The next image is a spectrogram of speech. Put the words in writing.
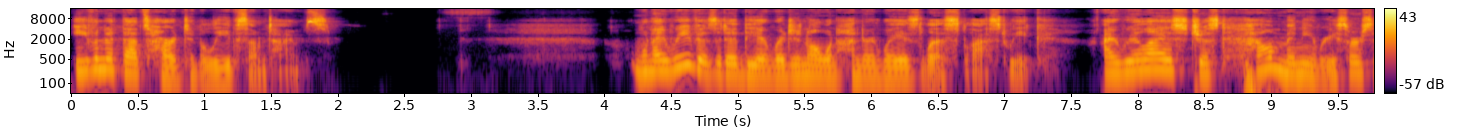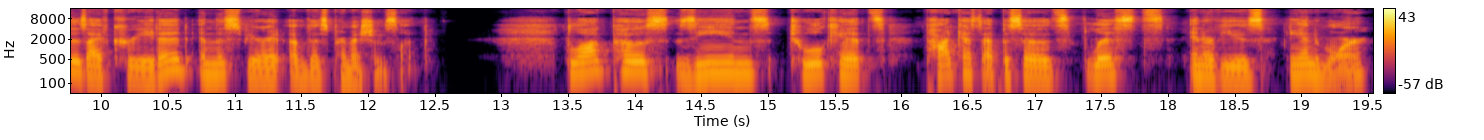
even if that's hard to believe sometimes. When I revisited the original 100 Ways list last week, I realized just how many resources I've created in the spirit of this permission slip. Blog posts, zines, toolkits, podcast episodes, lists, interviews, and more.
